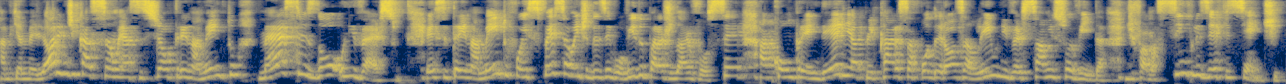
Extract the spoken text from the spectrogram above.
a minha melhor indicação é assistir ao treinamento Mestres do Universo. Esse treinamento foi especialmente desenvolvido para ajudar você a compreender e aplicar essa poderosa lei universal em sua vida, de forma simples e eficiente.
